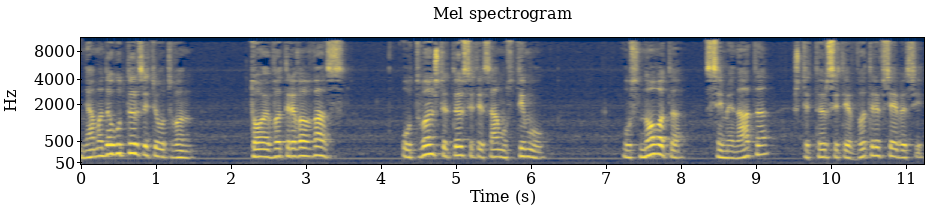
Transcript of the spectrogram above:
няма да го търсите отвън, то е вътре във вас. Отвън ще търсите само стимул. Основата, семената ще търсите вътре в себе си.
